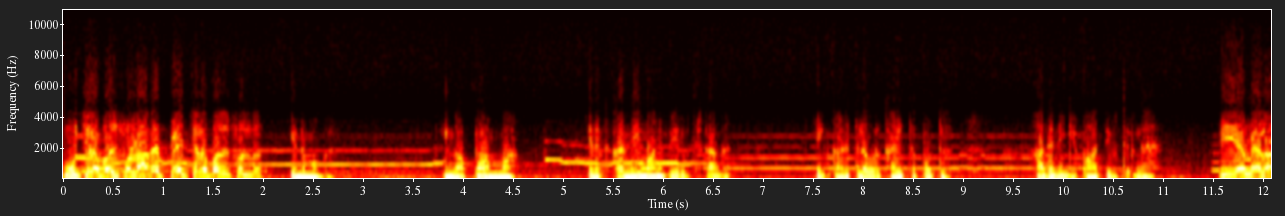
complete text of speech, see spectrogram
மூச்சில பதில் சொல்லாத பேச்சில பதில் சொல்லு. என்னமோங்க எங்க அப்பா அம்மா எனக்கு கண்ணியமான பேர் வச்சிருக்காங்க. என் கழுத்துல ஒரு கயித்தை போட்டு அதை நீங்க மாத்தி வச்சிருங்க. நீ என் மேல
